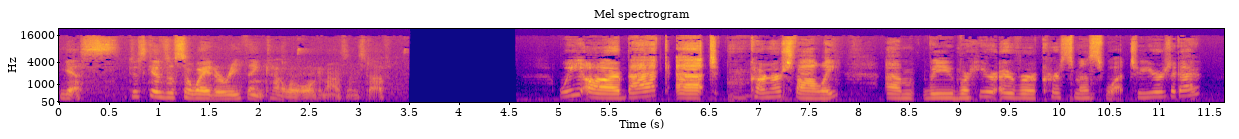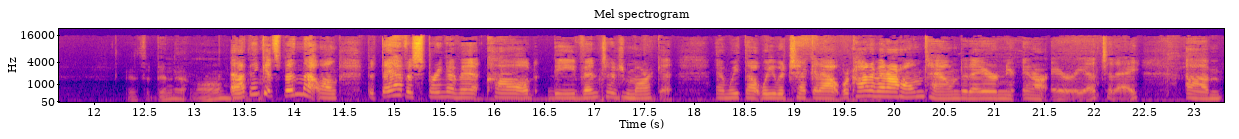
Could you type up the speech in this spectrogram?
Yes, just gives us a way to rethink how we're organizing stuff. We are back at Körner's Folly. Um, we were here over Christmas, what, two years ago? Has it been that long? I think it's been that long, but they have a spring event called the Vintage Market. And we thought we would check it out. We're kind of in our hometown today, or near, in our area today. Um,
